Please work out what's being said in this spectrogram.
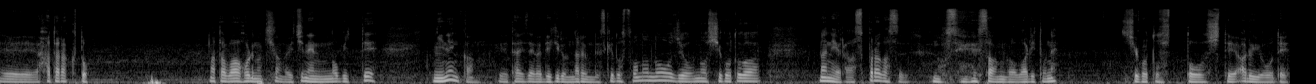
え働くと。またワーホリの期間が1年延びて2年間、え滞在ができるようになるんですけどその農場の仕事が何やらアスパラガスの生産が割とね仕事としてあるようで。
